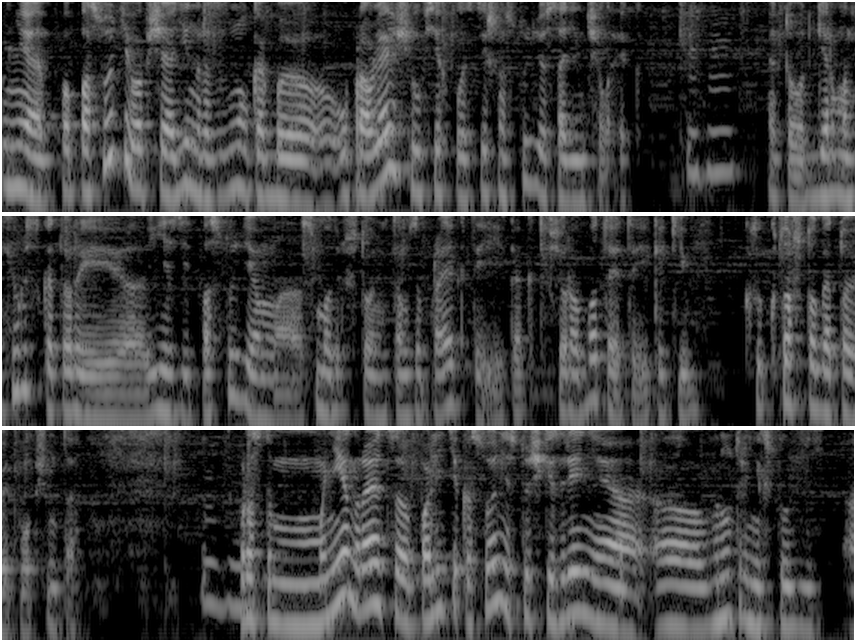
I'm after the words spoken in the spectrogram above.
не, по, по сути, вообще один раз, ну, как бы управляющий у всех PlayStation Studios один человек. Угу. Это вот Герман Хюрст, который э, ездит по студиям, а, смотрит, что у них там за проекты и как это все работает, и какие кто что готовит, в общем-то. Угу. Просто мне нравится политика Sony с точки зрения э, внутренних студий. Э,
